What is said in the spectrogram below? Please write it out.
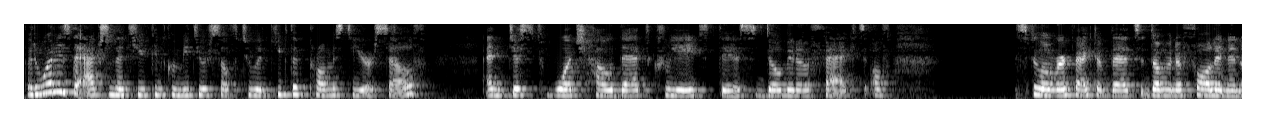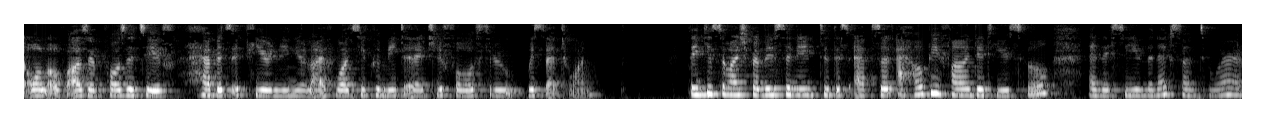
But what is the action that you can commit yourself to and keep the promise to yourself and just watch how that creates this domino effect of spillover effect of that domino falling and all of other positive habits appearing in your life once you commit and actually follow through with that one. Thank you so much for listening to this episode. I hope you found it useful and I see you in the next one tomorrow.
